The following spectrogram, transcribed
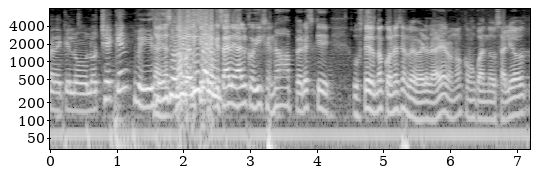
para que lo, lo chequen. Y si- No, si les gusta que sale algo dije, no, pero es que ustedes no conocen lo verdadero, ¿no? Como cuando salió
